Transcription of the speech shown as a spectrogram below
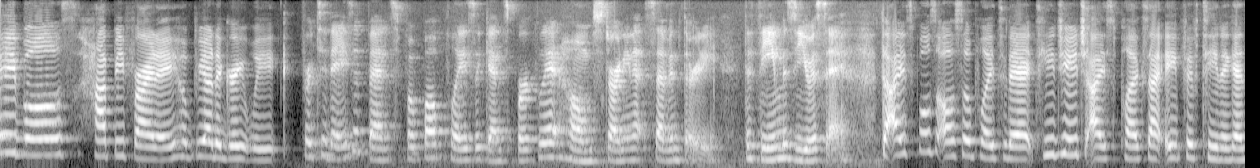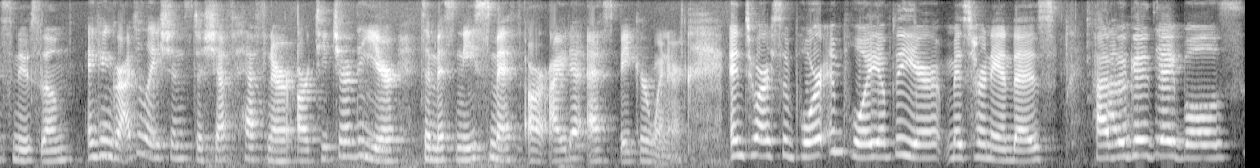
Hey Bulls, happy Friday. Hope you had a great week. For today's events, football plays against Berkeley at home starting at 7:30. The theme is USA. The Ice Bulls also play today at TGH Iceplex at 8:15 against Newsome. And congratulations to Chef Hefner, our Teacher of the Year, to Miss Nee Smith, our Ida S. Baker winner. And to our Support Employee of the Year, Miss Hernandez. Have, Have a good day, Bulls.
